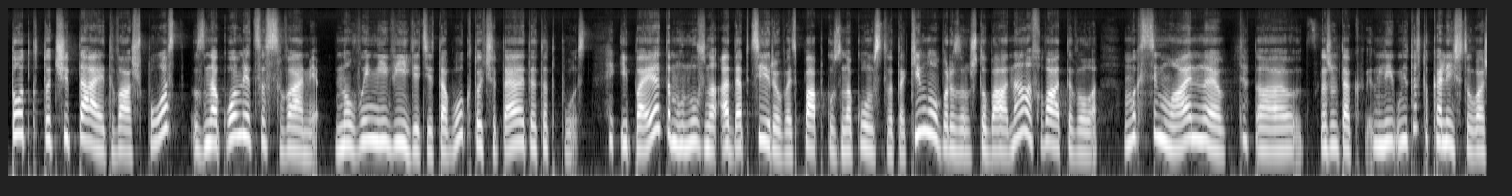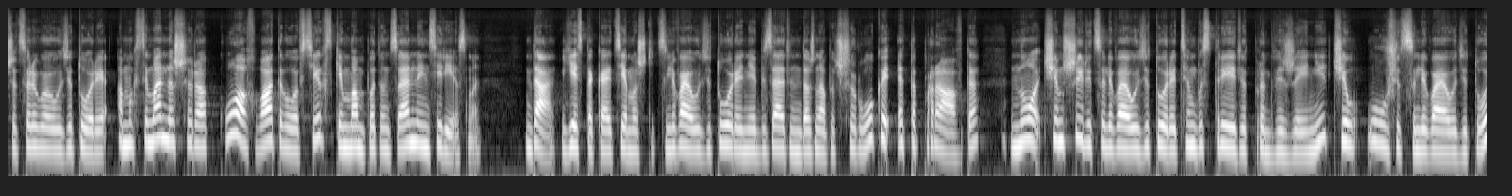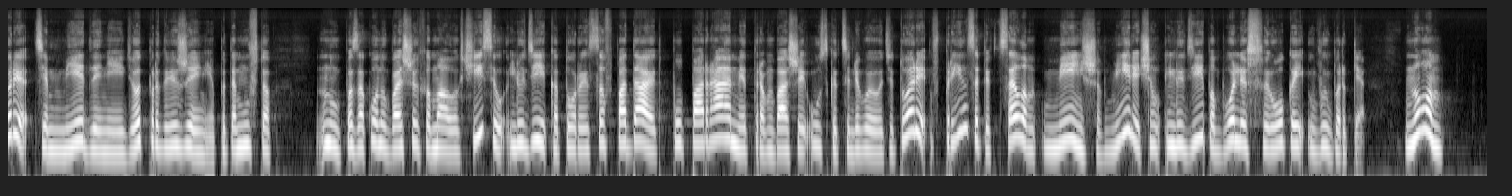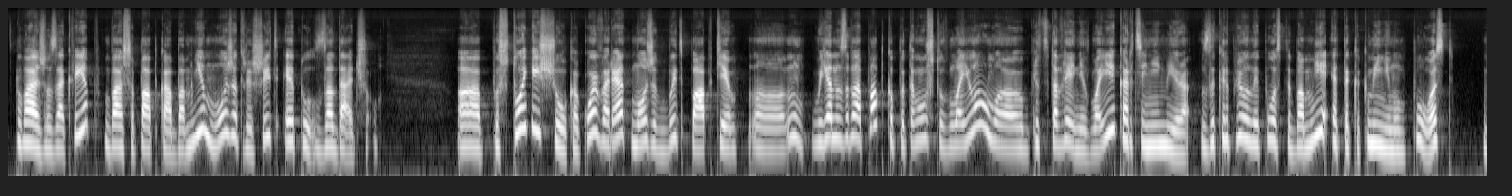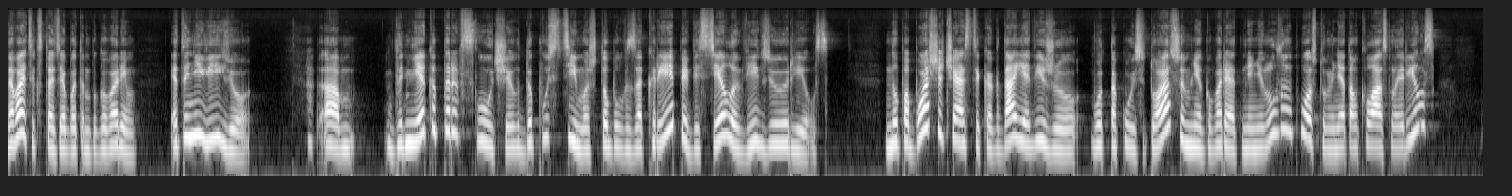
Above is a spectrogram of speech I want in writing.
Тот, кто читает ваш пост, знакомится с вами, но вы не видите того, кто читает этот пост. И поэтому нужно адаптировать папку знакомства таким образом, чтобы она охватывала максимальное, э, скажем так, не то что количество вашей целевой аудитории, а максимально широко охватывала всех, с кем вам потенциально интересно. Да, есть такая тема, что целевая аудитория не обязательно должна быть широкой, это правда, но чем шире целевая аудитория, тем быстрее идет продвижение, чем уже целевая аудитория, тем медленнее идет продвижение, потому что ну, по закону больших и малых чисел, людей, которые совпадают по параметрам вашей узкой целевой аудитории, в принципе, в целом меньше в мире, чем людей по более широкой выборке. Но ваш закреп, ваша папка обо мне может решить эту задачу. А, что еще? Какой вариант может быть папки? А, ну, я называю папка, потому что в моем а, представлении, в моей картине мира, закрепленный пост обо мне это как минимум пост. Давайте, кстати, об этом поговорим. Это не видео. В некоторых случаях допустимо, чтобы в закрепе висело видео Reels. Но по большей части, когда я вижу вот такую ситуацию, мне говорят, мне не нужен пост, у меня там классный Reels.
